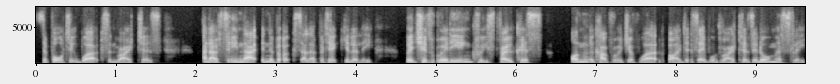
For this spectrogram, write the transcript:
supporting works and writers. And I've seen that in the bookseller particularly, which has really increased focus on the coverage of work by disabled writers enormously.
